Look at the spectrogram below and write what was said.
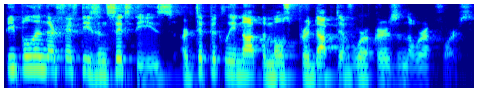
people in their 50s and 60s are typically not the most productive workers in the workforce.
